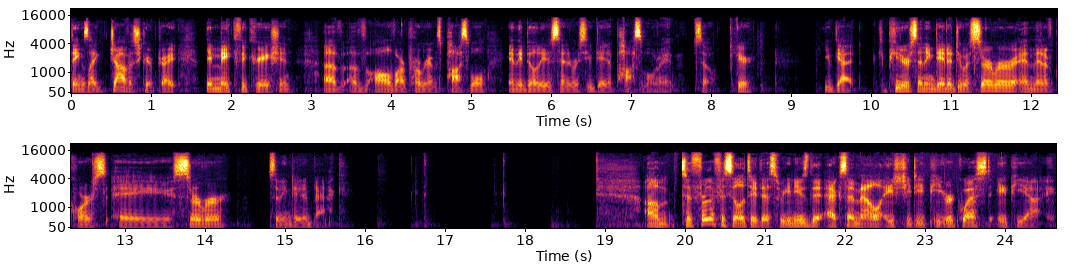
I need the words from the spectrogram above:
things like JavaScript, right? They make the creation of, of all of our programs possible and the ability to send and receive data possible, right? So you've got a computer sending data to a server, and then of course a server sending data back. Um, to further facilitate this, we can use the XML HTTP request API.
